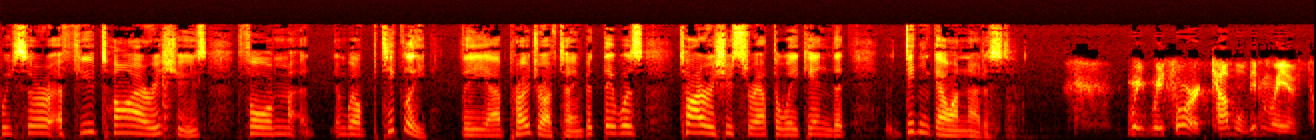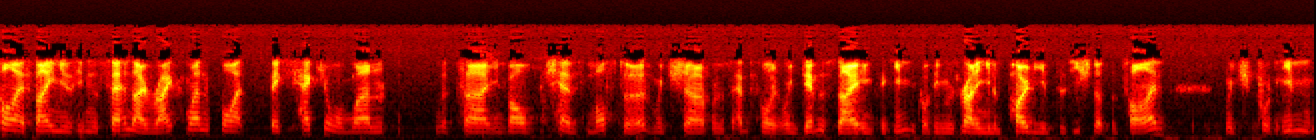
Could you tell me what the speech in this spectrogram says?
we saw a few tyre issues from, well, particularly the uh, ProDrive team, but there was tyre issues throughout the weekend that didn't go unnoticed. We, we saw a couple, didn't we, of tyre failures in the Saturday race. One quite spectacular one that uh, involved Chaz Mostert, which uh, was absolutely devastating for him because he was running in a podium position at the time, which put him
